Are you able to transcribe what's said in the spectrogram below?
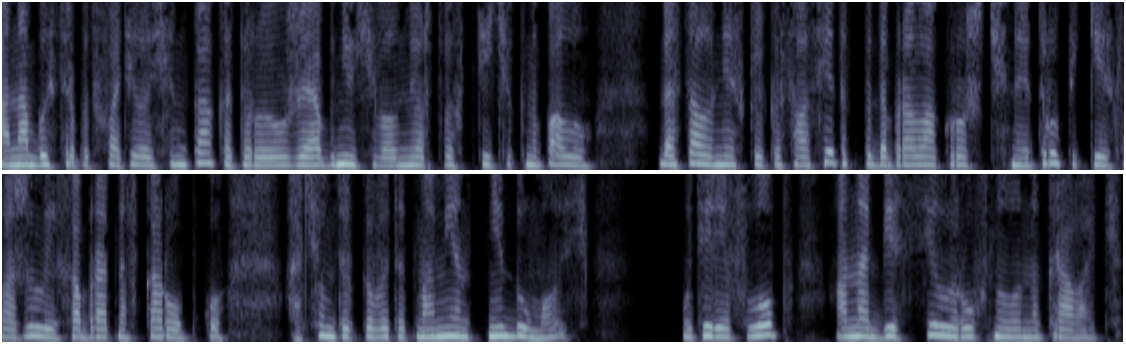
Она быстро подхватила щенка, который уже обнюхивал мёртвых птичек на полу, достала несколько салфеток, подобрала крошечные трупики и сложила их обратно в коробку, о чём только в этот момент не думалось. Утерев лоб, она без сил рухнула на кровать.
